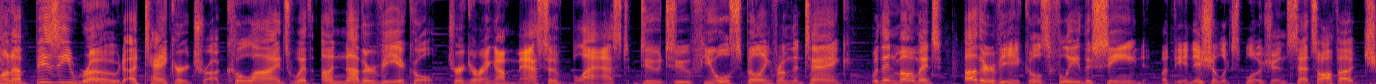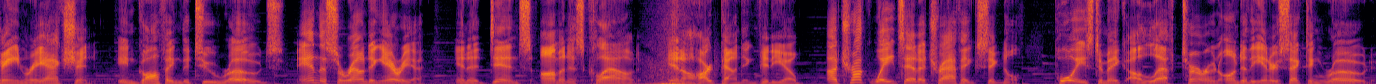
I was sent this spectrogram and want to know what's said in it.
On a busy road, a tanker truck collides with another vehicle, triggering a massive blast due to fuel spilling from the tank. Within moments, other vehicles flee the scene, but the initial explosion sets off a chain reaction, engulfing the two roads and the surrounding area in a dense, ominous cloud. In a heart-pounding video, a truck waits at a traffic signal, poised to make a left turn onto the intersecting road.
